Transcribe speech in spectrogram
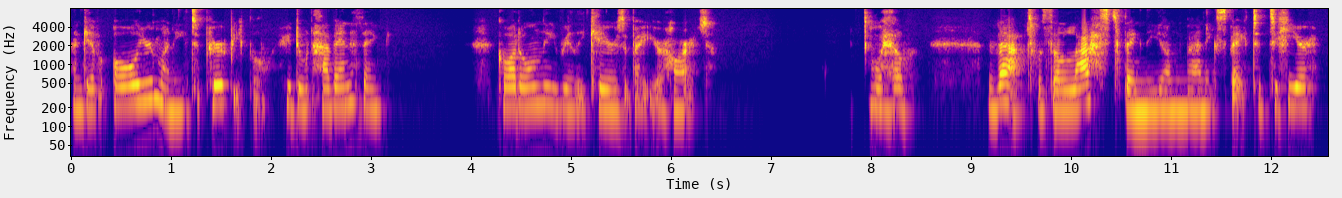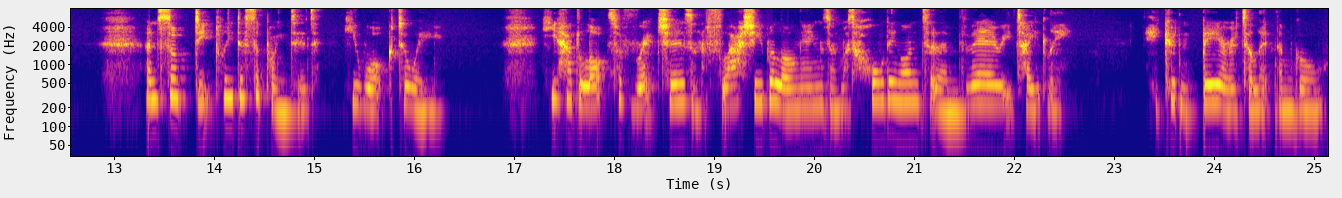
and give all your money to poor people who don't have anything. God only really cares about your heart. Well, that was the last thing the young man expected to hear, and so deeply disappointed, he walked away. He had lots of riches and flashy belongings and was holding on to them very tightly. He couldn't bear to let them go.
